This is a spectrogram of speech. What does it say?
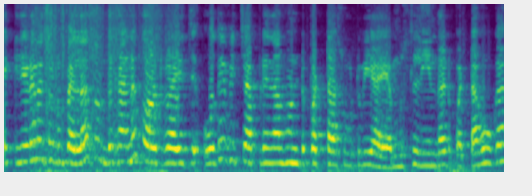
ਇੱਕ ਜਿਹੜਾ ਮੈਂ ਤੁਹਾਨੂੰ ਪਹਿਲਾਂ ਸੂਟ ਦਿਖਾਇਆ ਨਾ ਕਾਟਰਾਈਜ਼ ਉਹਦੇ ਵਿੱਚ ਆਪਣੇ ਨਾਲ ਹੁਣ ਦੁਪੱਟਾ ਸੂਟ ਵੀ ਆਇਆ ਮੁਸਲੀਨ ਦਾ ਦੁਪੱਟਾ ਹੋਊਗਾ।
